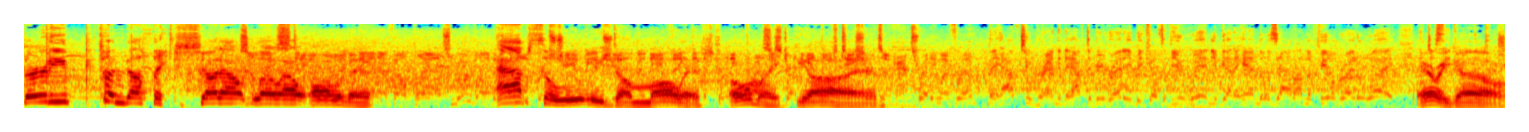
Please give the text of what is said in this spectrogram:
And it- 30 to nothing. Shutout, blowout, all of it. Absolutely demolished. Oh my God. they have to, Brandon. They have to be ready because if you win, you've got to hand those out on the field right away. There we go.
